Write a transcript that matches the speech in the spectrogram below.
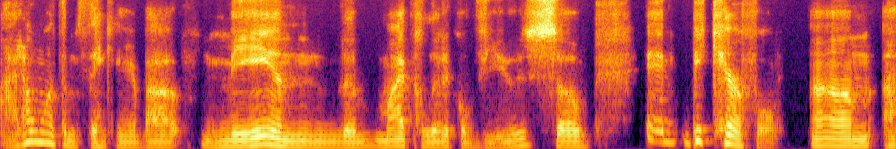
I don't want them thinking about me and the, my political views. So eh, be careful. Um, I,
